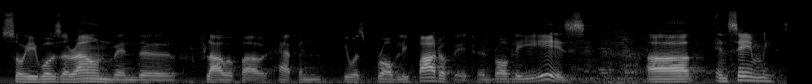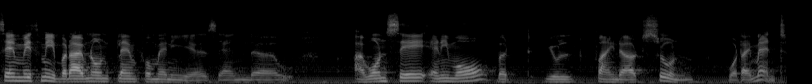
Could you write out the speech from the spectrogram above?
so he was around when the flower power happened. He was probably part of it, and probably he is. Uh, and same, same with me, but I've known Clem for many years. And uh, I won't say any more, but you'll find out soon what I meant.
